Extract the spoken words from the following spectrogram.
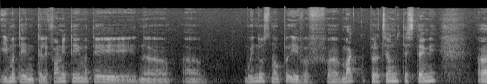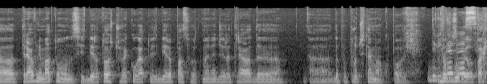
имате и на телефоните, имате и на а, Windows, и в Mac операционните системи, трябва внимателно да се избира. Този човек, когато избира паспорт менеджера, трябва да, да попрочете малко повече. Да ви, в кажа, Google аз, пак.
